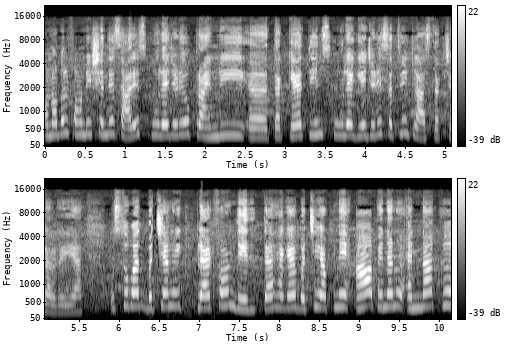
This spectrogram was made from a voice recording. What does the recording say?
ਔਰ ਨੋਬਲ ਫਾਊਂਡੇਸ਼ਨ ਦੇ ਸਾਰੇ ਸਕੂਲ ਹੈ ਜਿਹੜੇ ਉਹ ਪ੍ਰਾਇਮਰੀ ਤੱਕ ਹੈ। ਤਿੰਨ ਸਕੂਲ ਹੈਗੇ ਜਿਹੜੇ 7ਵੀਂ ਕਲਾਸ ਤੱਕ ਚੱਲ ਰਹੇ ਆ। ਉਸ ਤੋਂ ਬਾਅਦ ਬੱਚਿਆਂ ਨੂੰ ਇੱਕ ਪਲੇਟਫਾਰਮ ਦੇ ਦਿੱਤਾ ਹੈਗਾ ਬੱਚੇ ਆਪਣੇ ਆਪ ਇਹਨਾਂ ਨੂੰ ਇੰਨਾ ਕੁ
